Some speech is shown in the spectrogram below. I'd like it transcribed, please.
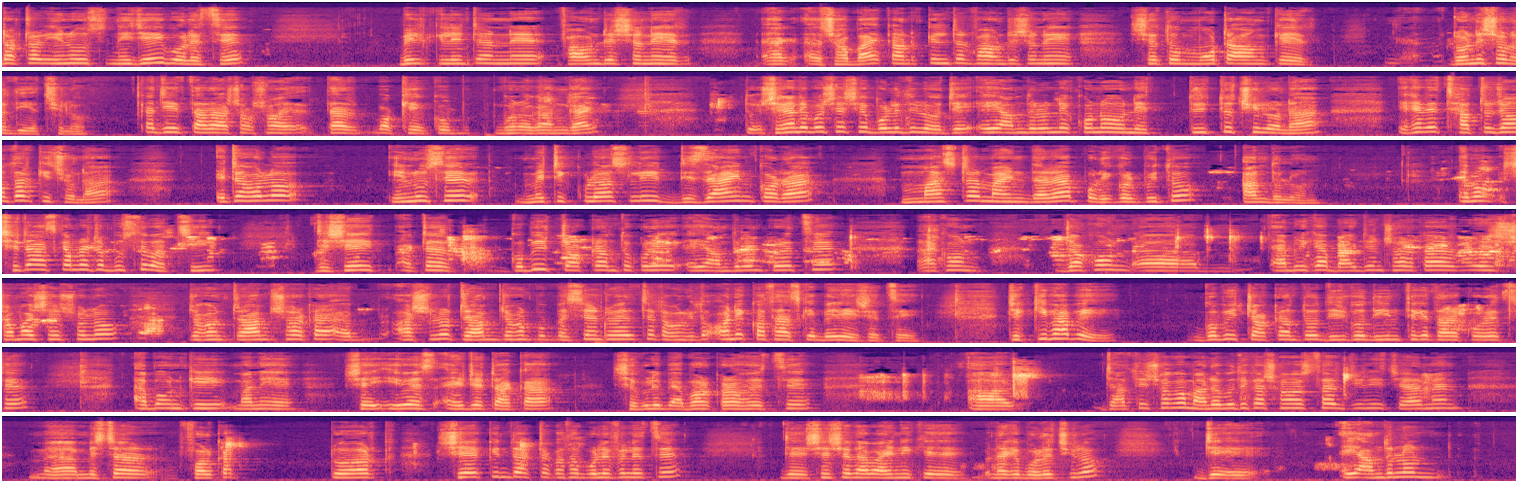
Doctor Yunus নিজেই বলেছে, বিল ক্লিন্টনের ফাউন্ডেশনের সবাই কারণ ক্লিন্টন ফাউন্ডেশনে সে তো মোটা অঙ্কের ডোনেশনও দিয়েছিল। কাজে তারা সবসময় তার পক্ষে খুব গুণগান গায়। তো সেখানে বসে সে বলে দিল যে, এই আন্দোলনে কোনো নেতৃত্ব ছিল না, এখানে ছাত্র জনতার কিছু না। এটা হলো ইনুসের মেটিকুলাসলি ডিজাইন করা মাস্টার মাইন্ড দ্বারা পরিকল্পিত আন্দোলন। এবং সেটা আজকে আমরা এটা বুঝতে পারছি যে সে একটা গভীর চক্রান্ত করে এই আন্দোলন করেছে। এখন যখন আমেরিকা বাইডেন সরকারের সময় শেষ হলো, যখন ট্রাম্প সরকার আসলো, ট্রাম্প যখন প্রেসিডেন্ট হয়েছে, তখন কিন্তু অনেক কথা আজকে বেরিয়ে এসেছে যে কীভাবে গভীর চক্রান্ত দীর্ঘদিন থেকে তারা করেছে। এমনকি মানে সেই ইউএস এইডের টাকা সেগুলি ব্যবহার করা হয়েছে। আর জাতিসংঘ মানবাধিকার সংস্থার যিনি চেয়ারম্যান মিস্টার ফলকার টোয়ার্ক, সে কিন্তু একটা কথা বলে ফেলেছে যে সে সেনাবাহিনীকে নাকি বলেছিল যে এই আন্দোলন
